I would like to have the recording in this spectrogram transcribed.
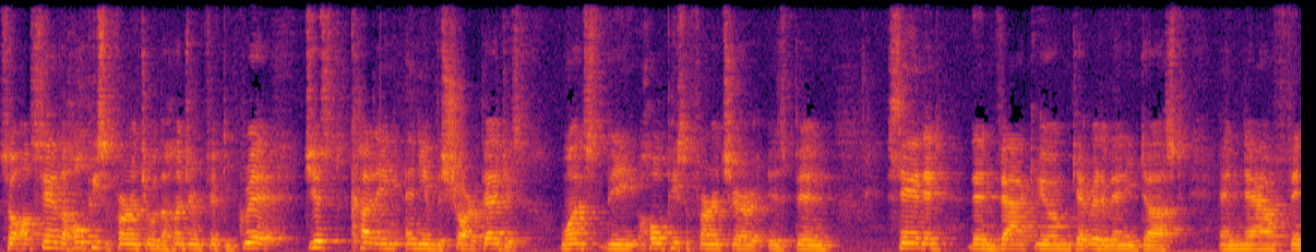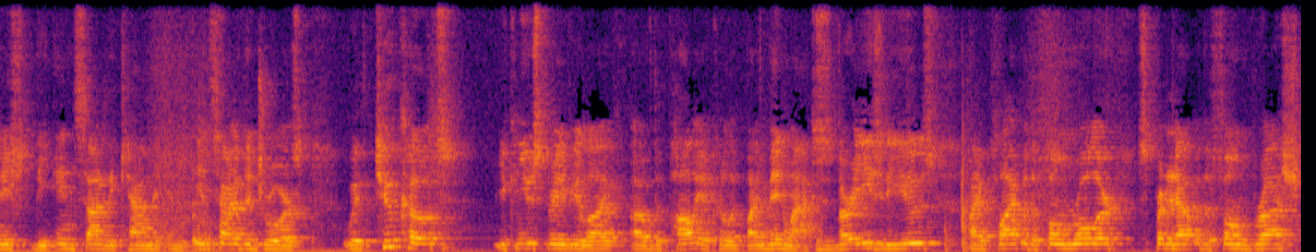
So I'll sand the whole piece of furniture with 150 grit, just cutting any of the sharp edges. Once the whole piece of furniture has been sanded, then vacuum, get rid of any dust, and now finish the inside of the cabinet and the inside of the drawers with two coats, you can use three if you like, of the Polycrylic by Minwax. This is very easy to use. I apply it with a foam roller, spread it out with a foam brush,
